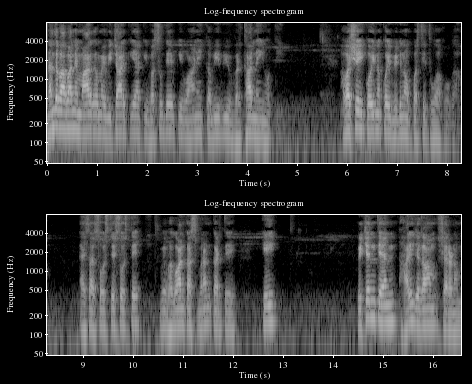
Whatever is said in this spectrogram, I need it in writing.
नंद बाबा ने मार्ग में विचार किया कि वसुदेव की वाणी कभी भी वृथा नहीं होती। अवश्य ही कोई न कोई विघ्न उपस्थित हुआ होगा। ऐसा सोचते सोचते वे भगवान का स्मरण करते कि विचिंत्यन हरि जगाम शरणम।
